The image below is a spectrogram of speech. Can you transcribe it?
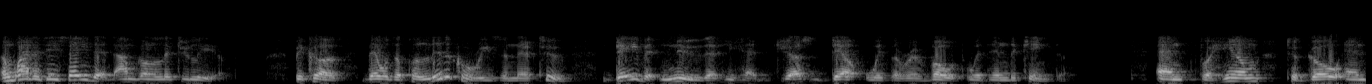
And why does he say that I'm going to let you live? Because there was a political reason there, too. David knew that he had just dealt with a revolt within the kingdom. And for him to go and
